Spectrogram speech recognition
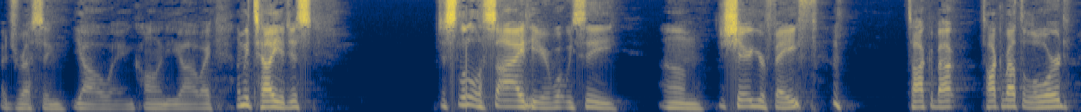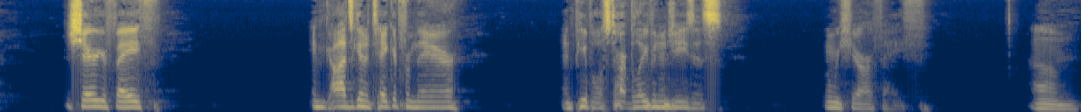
addressing Yahweh and calling to Yahweh. Let me tell you, just, just a little aside here, what we see. Um, just share your faith. talk about, talk about the Lord. Share your faith. And God's going to take it from there. And people will start believing in Jesus when we share our faith. Um,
